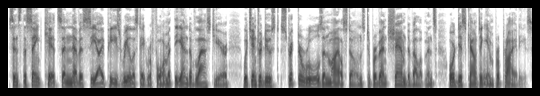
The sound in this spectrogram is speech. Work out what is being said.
since the St. Kitts and Nevis CIP's real estate reform at the end of last year, which introduced stricter rules and milestones to prevent sham developments or discounting improprieties.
